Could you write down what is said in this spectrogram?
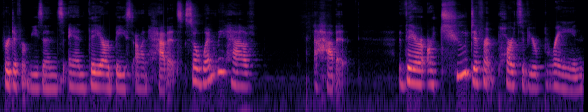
for different reasons and they are based on habits so when we have a habit there are two different parts of your brain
